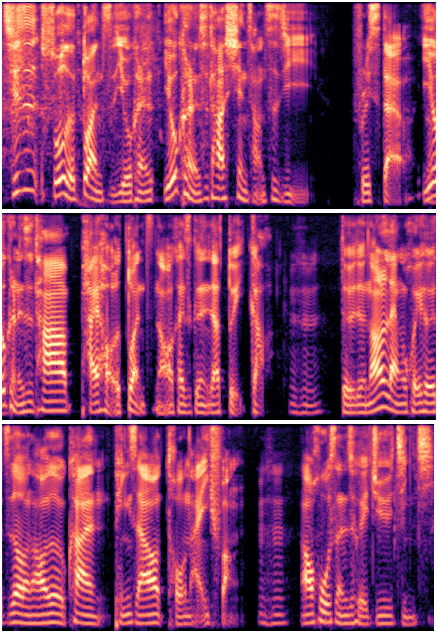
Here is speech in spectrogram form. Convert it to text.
其实所有的段子有可能，有可能是他现场自己 freestyle，也有可能是他排好了段子，然后开始跟人家对尬。嗯哼，对对。然后两个回合之后，然后就看评审要投哪一方。嗯哼，然后获胜是可以继续晋级。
